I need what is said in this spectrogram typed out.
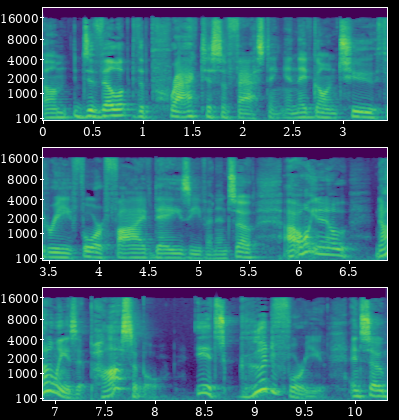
um, developed the practice of fasting, and they've gone two, three, four, five days even. And so I want you to know not only is it possible, it's good for you. And so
